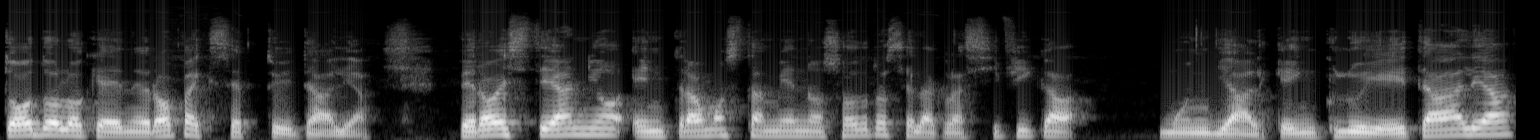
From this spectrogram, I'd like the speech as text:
todo lo que en Europa excepto Italia. Pero este año entramos también nosotros en la clasifica mundial, que incluye Italia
